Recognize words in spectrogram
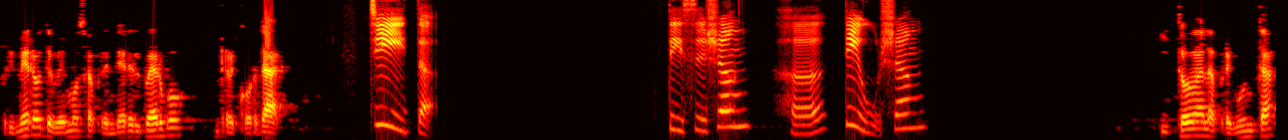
Primero debemos aprender el verbo recordar. 记得，第四声和第五声， Y toda la pregunta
